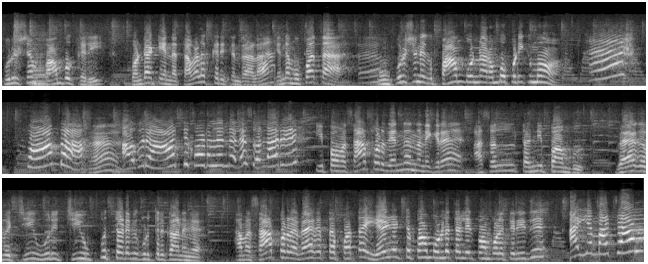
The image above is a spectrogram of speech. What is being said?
புருஷன் பாம்பு கறி கொண்டாட்டி என்ன தவளக்கறி தின்றாளா? என்ன முப்பாத்தா? உன் புருஷனுக்கு பாம்புன்னா ரொம்ப பிடிக்குமோ? பாம்பா. அவர் ஆட்டு குடல்னு சொன்னாரு? இப்ப அவன் சாப்பிடுறது என்ன நினைக்கிற? அசல் தண்ணி பாம்பு. வேக வச்சு உரிச்சு உப்பு தடவி கொடுத்துருக்கானுங்க. அவன் சாப்பிடுற வேகத்தை பார்த்தா ஏழு எட்டு பாம்பு உள்ள தள்ளிருப்பான் போல தெரியுது. ஐயா மச்சான்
